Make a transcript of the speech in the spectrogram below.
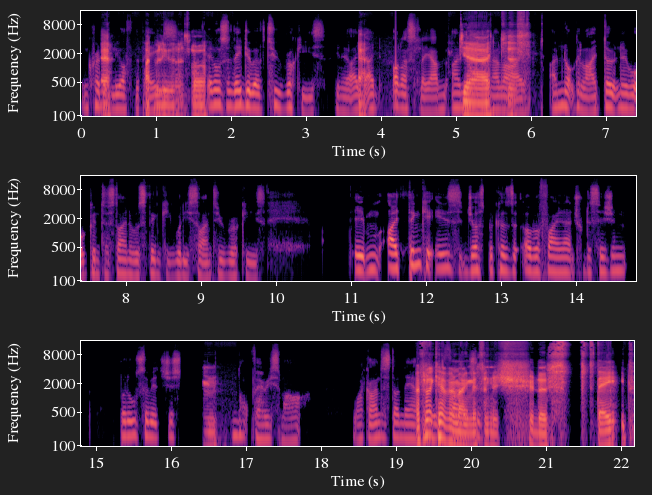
incredibly off the pace. I believe that as well. And also, they do have two rookies. You know, I, Yeah. I honestly, I'm, I'm Yeah, not gonna lie. I'm not gonna lie. I don't know what Guenther Steiner was thinking when he signed two rookies. It, I think it is just because of a financial decision, but also it's just Mm. not very smart. Like I understand they have. I feel like Kevin Magnussen should have stayed,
